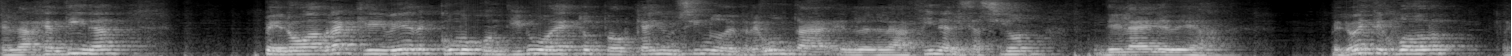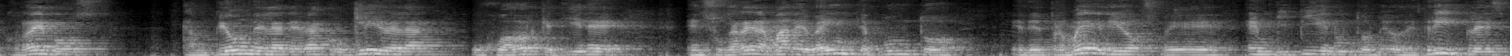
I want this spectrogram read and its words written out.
en la Argentina, pero habrá que ver cómo continúa esto porque hay un signo de pregunta en la finalización de la NBA. Pero este jugador, recorremos, campeón de la NBA con Cleveland, un jugador que tiene en su carrera más de 20 puntos eh, de promedio, fue MVP en un torneo de triples,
